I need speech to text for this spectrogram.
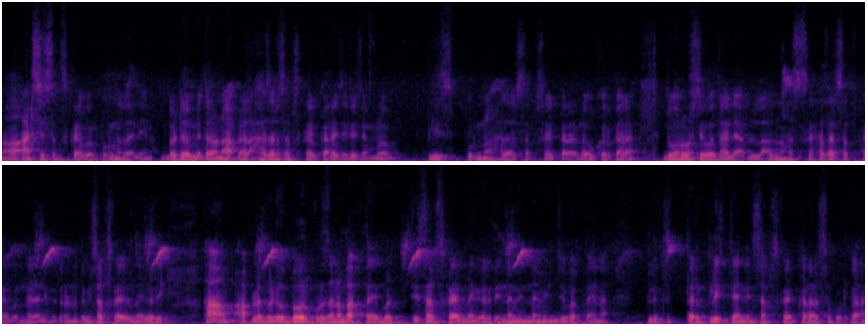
आठशे सबस्क्रायबर पूर्ण झाले. बट मित्रांनो आपल्याला हजार सबस्क्राईब करायचे त्याच्यामुळं प्लीज पूर्ण हजार सबस्क्राईब करा लवकर करा. दोन वर्ष होत आले आपल्याला अजून हस हजार सबस्क्रायबर नाही झाले मित्रांनो. तुम्ही सबस्क्राईब नाही करी. हां आपला व्हिडिओ भरपूर जण बघताय बट ते सबस्क्राईब नाही करते. नवीन नवीन जे बघताय ना प्लीज तर प्लीज त्यांनी सबस्क्राईब करा सपोर्ट करा.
